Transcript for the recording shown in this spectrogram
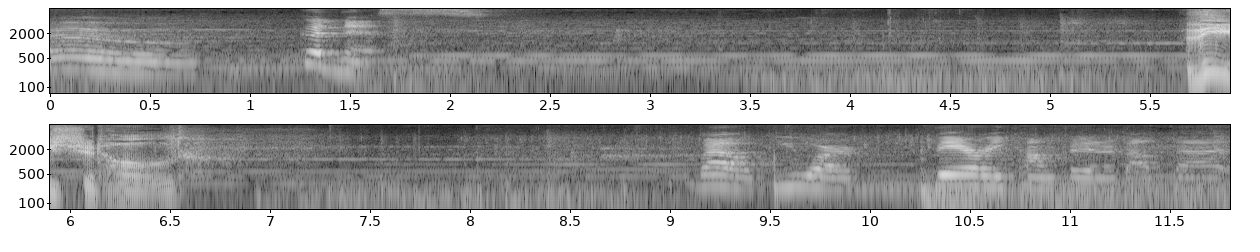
Oh, goodness. These should hold. Wow, you are very confident about that.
